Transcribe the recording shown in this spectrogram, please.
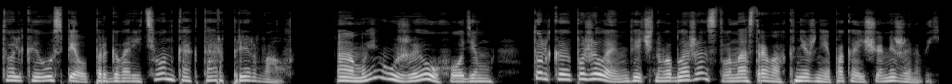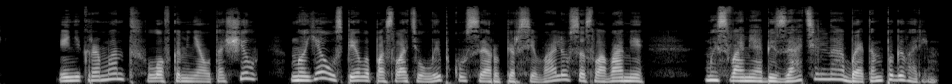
только и успел проговорить он, как Тар прервал. А мы уже уходим. Только пожелаем вечного блаженства на островах Княжне, пока еще Межиновой. И некромант ловко меня утащил, но я успела послать улыбку сэру Персивалю со словами «Мы с вами обязательно об этом поговорим».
